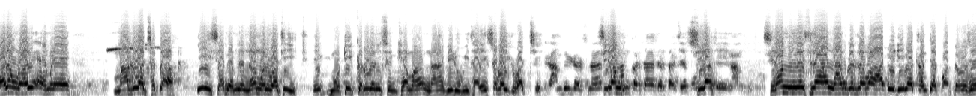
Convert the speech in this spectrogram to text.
વારંવાર એમણે માગવા છતાં એ હિસાબ એમને ન મળવાથી એક મોટી કરોડોની સંખ્યામાં નાણાં ભીડ ઊભી થાય એ સ્વાભાવિક વાત છે. રામ બિલ્ડર્સના શ્રીરામ- કરતા ધરતા છે. શ્રીરામ- છે નામ છે? કરતામાં આ પેઢીમાં ત્રણ ચાર પાર્ટનરો છે.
